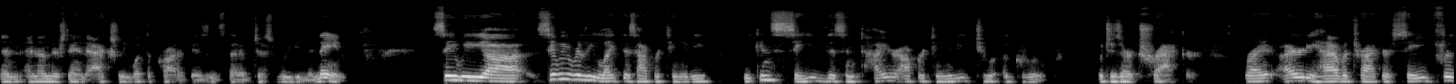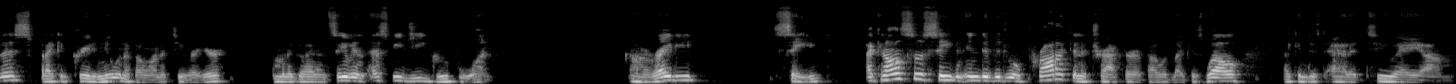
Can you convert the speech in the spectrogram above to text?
and, and understand actually what the product is instead of just reading the name. Say we uh, say we really like this opportunity we can save this entire opportunity to a group, which is our tracker, right? I already have a tracker saved for this, but I could create a new one if I wanted to right here. I'm going to go ahead and save an SVG group one. Alrighty, saved. I can also save an individual product in a tracker if I would like as well. I can just add it to a, um,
